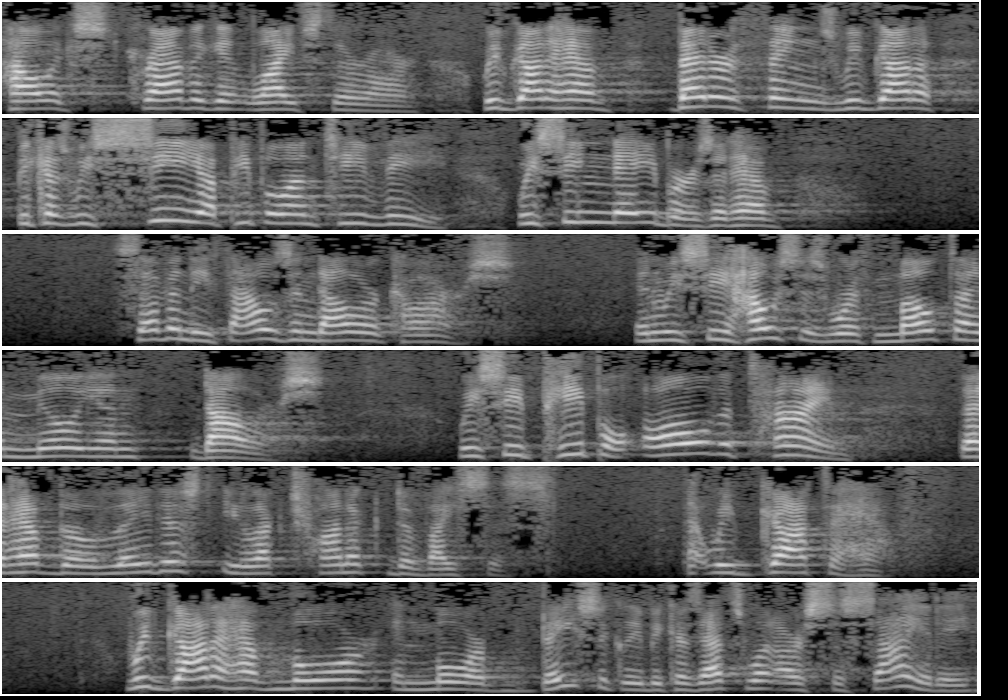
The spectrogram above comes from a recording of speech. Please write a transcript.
how extravagant lives there are. We've got to have better things. We've got to, because we see uh, people on TV, we see neighbors that have $70,000 cars, and we see houses worth multi million dollars. We see people all the time that have the latest electronic devices that we've got to have. We've got to have more and more, basically, because that's what our society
